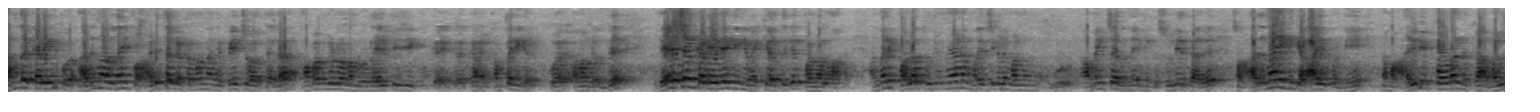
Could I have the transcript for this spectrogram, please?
அந்த கடைக்கு போ அதனாலதான் இப்போ அடுத்த கட்டமா நாங்க பேச்சுவார்த்தையில அவங்களும் நம்மளோட எல்பிஜி கம்பெனிகள் அவங்க வந்து ரேஷன் கடையிலே நீங்க வைக்கிறதுக்கு பண்ணலாம். அந்த மாதிரி பல புதுமையான முயற்சிகளை மண் அமைச்சர் இன்னைக்கு சொல்லியிருக்காரு. ஸோ அதுதான் இன்னைக்கு ஆய்வு பண்ணி நம்ம அறிவிப்போட நிற்காமல்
